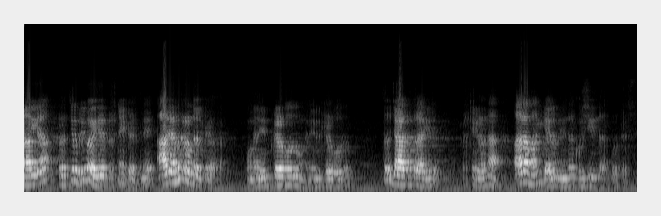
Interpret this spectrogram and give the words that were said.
ನಾವೀಗ ಪ್ರತಿಯೊಬ್ಬರಿಗೂ ಐದೇ ಪ್ರಶ್ನೆ ಕೇಳ್ತೀನಿ. ಆದ್ರೆ ಅನುಕ್ರಮದಲ್ಲಿ ಕೇಳಲ್ಲ. ಒಮ್ಮೆ ನಿಮ್ ಕೇಳ್ಬೋದು, ಒಮ್ಮೆ ನಿಮ್ಗೆ ಕೇಳ್ಬೋದು. ಸೊ ಜಾಗೃತರಾಗಿರಿ. ಪ್ರಶ್ನೆಗಳನ್ನ ಆರಾಮಾಗಿ ಗೆಲುವಿನಿಂದ ಖುಷಿಯಿಂದ ಉತ್ತರಿಸಿ.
